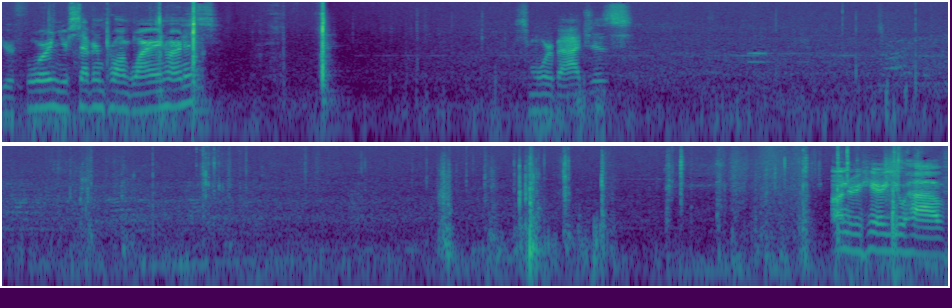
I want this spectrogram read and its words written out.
your 4 and your 7 prong wiring harness, some more badges, under here you have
